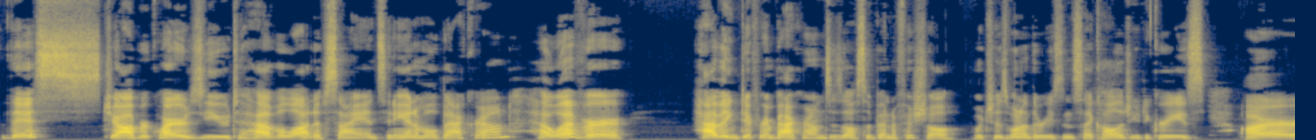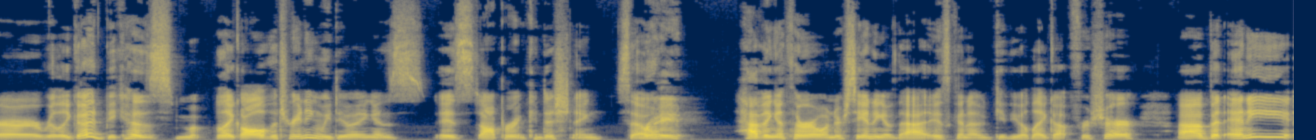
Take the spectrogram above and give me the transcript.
this job requires you to have a lot of science and animal background. However, having different backgrounds is also beneficial, which is one of the reasons psychology degrees are really good because like all the training we're doing is is operant conditioning. So Right. having a thorough understanding of that is going to give you a leg up for sure. Uh, but any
